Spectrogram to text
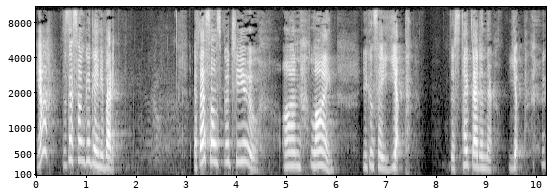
Yeah? Does that sound good to anybody? If that sounds good to you, online, you can say, yep. Just type that in there. Yep.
